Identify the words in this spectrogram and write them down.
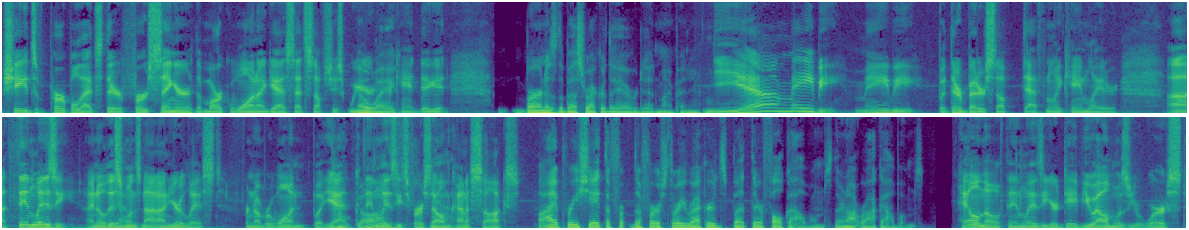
Shades of Purple, that's their first singer, the Mark 1, I guess. That stuff's just weird. way. I can't dig it. Burn is the best record they ever did, in my opinion. Yeah, maybe. Maybe. But their better stuff definitely came later. Uh, Thin Lizzy. I know this Yeah. one's not on your list for number one, but yeah, Oh, Thin Lizzy's first album Yeah. kind of sucks. I appreciate the fir- the first three records, but they're folk albums. They're not rock albums. Hell no, Thin Lizzy. Your debut album was your worst.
